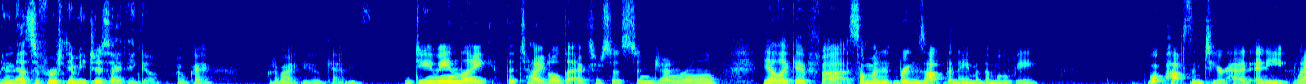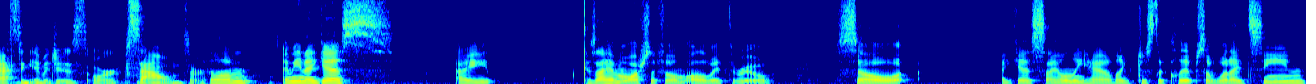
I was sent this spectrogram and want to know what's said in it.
and that's the first images I think of. Okay. What about you, Ken? Do you mean like the title, The Exorcist in general? Yeah, like if uh, someone brings up the name of the movie, what pops into your head? Any lasting images or sounds or Um, I mean, I guess I, because I haven't watched the film all the way through, so I guess I only have like just the clips of what I'd seen.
